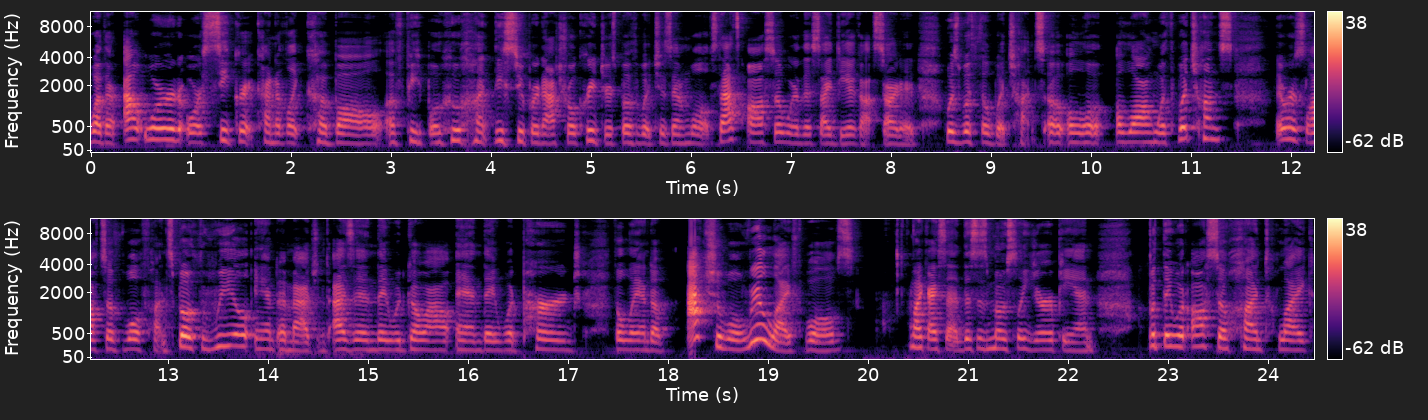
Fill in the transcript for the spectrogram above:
whether outward or secret kind of like cabal of people who hunt these supernatural creatures both witches and wolves. That's also where this idea got started was with the witch hunts. So, along with witch hunts there was lots of wolf hunts both real and imagined as in they would go out and they would purge the land of actual real life wolves. Like i said this is mostly european but they would also hunt like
